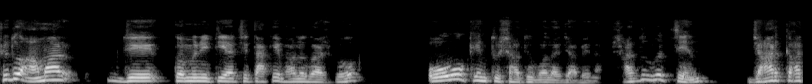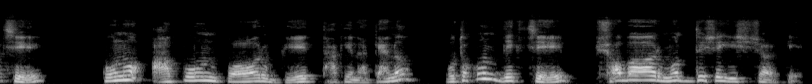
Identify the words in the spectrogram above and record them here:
শুধু আমার যে কমিউনিটি আছে তাকে ভালোবাসবো, ও কিন্তু সাধু বলা যাবে না। সাধু হচ্ছেন যার কাছে কোনো আপন পর ভেদ থাকে না। কেন? ও তখন দেখছে সবার মধ্যে সেই ঈশ্বরকে।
